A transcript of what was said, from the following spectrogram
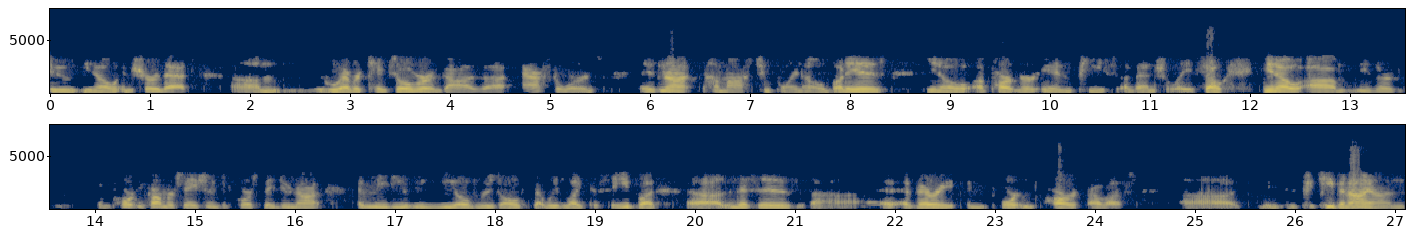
to, you know, ensure that um, whoever takes over Gaza afterwards is not Hamas 2.0, but is, you know, a partner in peace eventually. So, you know, um, these are important conversations. Of course, they do not immediately yield results that we'd like to see, but uh, this is uh, a very important part of us uh, to keep an eye on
